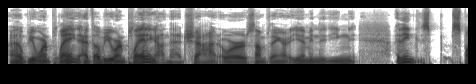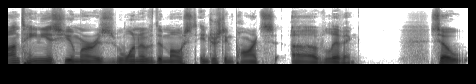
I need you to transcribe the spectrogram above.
I hope you weren't playing. I thought you weren't planning on that shot or something. Or you know, I mean, can, I think spontaneous humor is one of the most interesting parts of living. So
